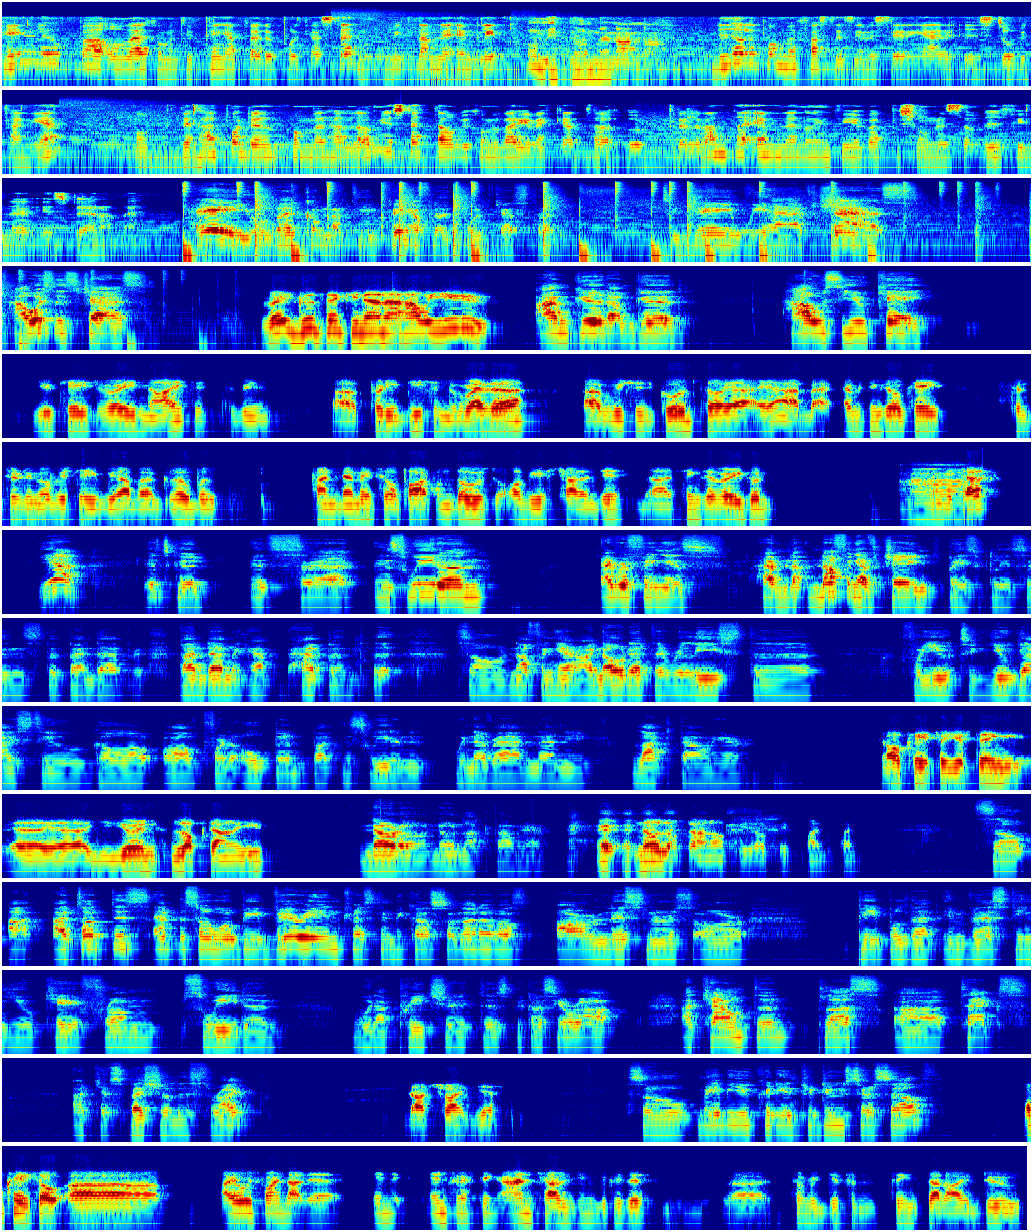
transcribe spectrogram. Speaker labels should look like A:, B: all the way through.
A: Hej allihopa och välkommen till Pengaflödet-podcasten. Mitt namn är Emily.
B: Och mitt namn är Nanna.
A: Vi håller på med fastighetsinvesteringar i Storbritannien. Och den här podden kommer handla om just detta och vi kommer varje vecka ta upp relevanta ämnen och intervjua personer som vi finner inspirerande.
B: Hej och välkomna till Pengaflödet-podcasten. Today we have Chaz. How is this Chaz?
C: Very good, thank you, Nana. How are you?
B: I'm good, I'm good. How's UK?
C: UK is very nice. It's been uh, pretty decent weather, uh, which is good. So yeah, yeah, everything's okay. Considering obviously we have a global pandemic, so apart from those obvious challenges, uh, things are very good. and
B: Uh,
C: yourself?
B: yeah, it's good. It's uh, in Sweden. Everything is have no, nothing have changed basically since the pandemic pandemic hap- happened. so nothing here. I know that they released uh, for you to you guys to go out, out for the open, but in Sweden we never had any lockdown here.
C: Okay, so you're staying, uh, uh, you're in lockdown, are you?
B: No, no, no lockdown here.
C: No lockdown. Okay, okay, fine, fine.
B: So I, I thought this episode will be very interesting because a lot of us, our listeners, are people that invest in UK from Sweden would appreciate this because you're a accountant plus a tax specialist, right?
C: That's right. Yes.
B: So maybe you could introduce yourself.
C: Okay, so uh, I always find that uh, in, interesting and challenging because there's uh, so many different things that I do.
